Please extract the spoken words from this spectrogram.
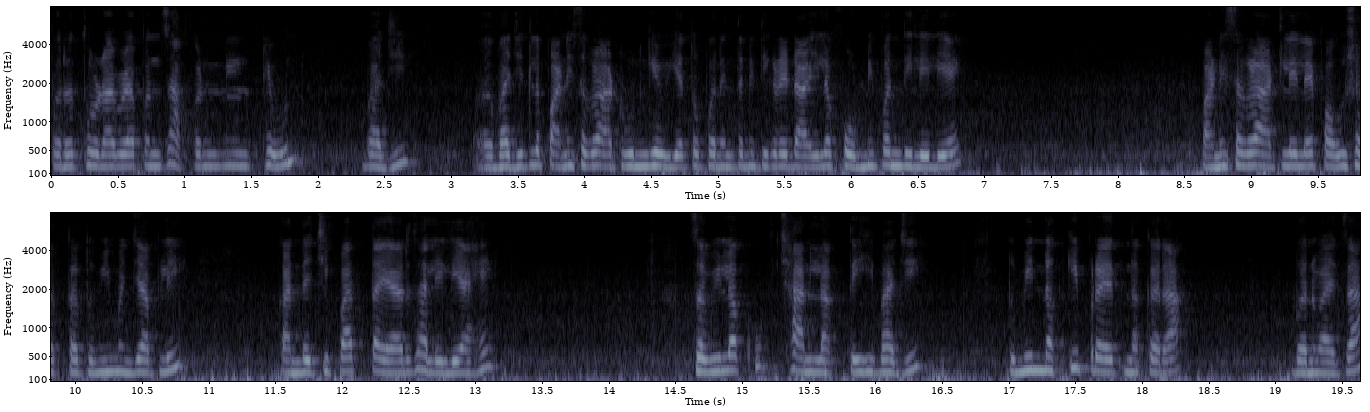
परत थोडा वेळ आपण झाकण ठेवून भाजी भाजीतलं पाणी सगळं आटवून घेऊया. तोपर्यंत मी तिकडे डाळीला फोडणी पण दिलेली आहे. पाणी सगळं आटलेलं आहे पाहू शकता तुम्ही. म्हणजे आपली कांद्याची पात तयार झालेली आहे. चवीला खूप छान लागते ही भाजी. तुम्ही नक्की प्रयत्न करा बनवायचा.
